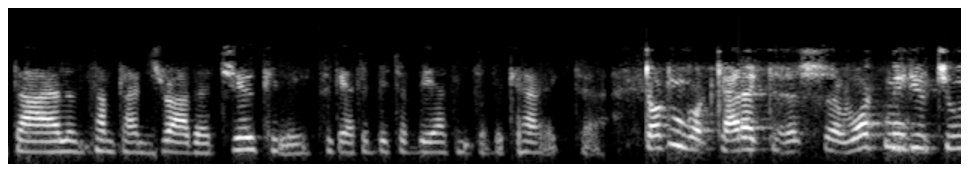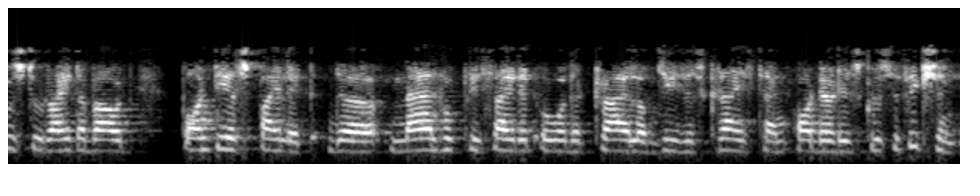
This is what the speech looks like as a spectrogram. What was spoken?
style, and sometimes rather jokingly to get a bit of the essence of the character. Talking about characters, uh, what made you choose to write about Pontius Pilate, the man who presided over the trial of Jesus Christ and ordered his crucifixion?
